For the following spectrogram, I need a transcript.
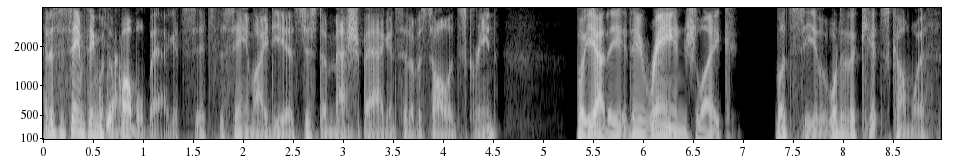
And it's the same thing with Yeah. bubble bag. It's it's the same idea. It's just a mesh bag instead of a solid screen. But yeah, they they range like let's see, what do the kits come with?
